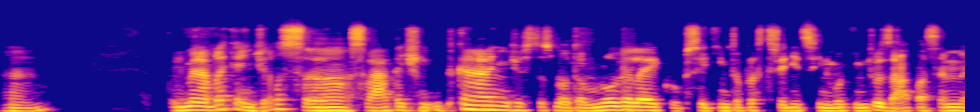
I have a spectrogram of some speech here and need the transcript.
Hmm. Pojďme na Black Angels, uh, sváteční utkání, že jsme o tom mluvili, klub si tímto prostřednictvím nebo tímto zápasem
